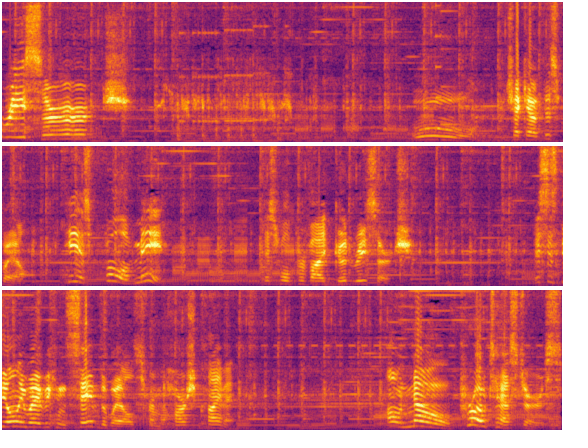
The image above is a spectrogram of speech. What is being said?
Research! Ooh, check out this whale. He is full of meat. This will provide good research. This is the only way we can save the whales from a harsh climate. Oh no, protesters!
